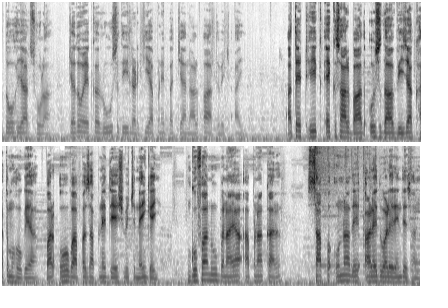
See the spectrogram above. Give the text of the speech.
2016 ਜਦੋਂ ਇੱਕ ਰੂਸ ਦੀ ਲੜਕੀ ਆਪਣੇ ਬੱਚਿਆਂ ਨਾਲ ਭਾਰਤ ਵਿੱਚ ਆਈ ਅਤੇ ਠੀਕ 1 ਸਾਲ ਬਾਅਦ ਉਸ ਦਾ ਵੀਜ਼ਾ ਖਤਮ ਹੋ ਗਿਆ, ਪਰ ਉਹ ਵਾਪਸ ਆਪਣੇ ਦੇਸ਼ ਵਿੱਚ ਨਹੀਂ ਗਈ। ਗੁਫਾ ਨੂੰ ਬਣਾਇਆ ਆਪਣਾ ਘਰ, ਸੱਪ ਉਹਨਾਂ ਦੇ ਆਲੇ ਦੁਆਲੇ ਰਹਿੰਦੇ ਸਨ।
